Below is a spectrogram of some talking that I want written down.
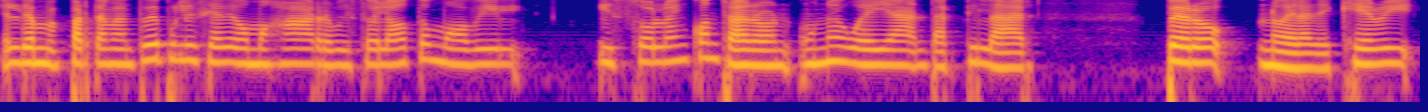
El departamento de policía de Omaha revisó el automóvil y solo encontraron una huella dactilar, pero no era de Carrie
